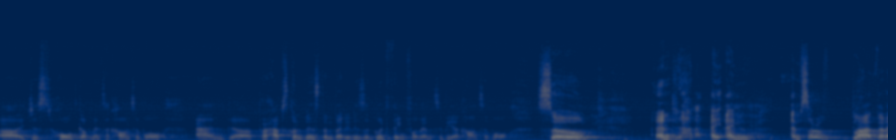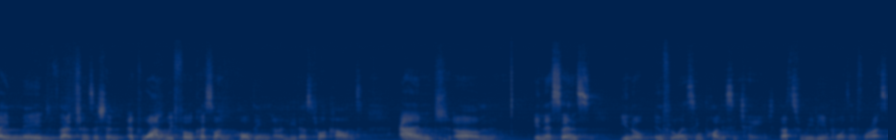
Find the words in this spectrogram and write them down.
uh, just hold government accountable and uh, perhaps convince them that it is a good thing for them to be accountable. So, and I, I'm, I'm sort of glad that I made that transition. At one, we focus on holding uh, leaders to account and, um, in a sense, you know, influencing policy change. That's really important for us.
